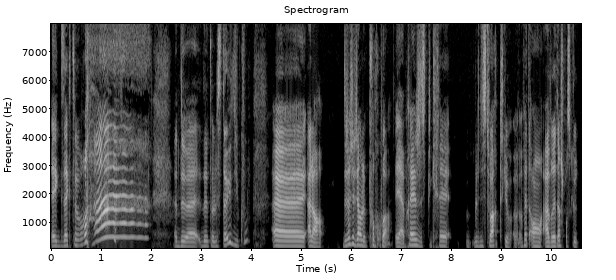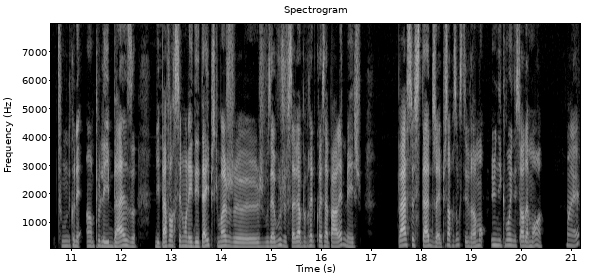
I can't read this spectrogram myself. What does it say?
Exactement. Ah de, euh, de Tolstoï, du coup. Euh, alors, déjà, je vais dire le pourquoi, et après, j'expliquerai l'histoire, parce que, en fait, en, à vrai dire, je pense que tout le monde connaît un peu les bases, mais pas forcément les détails, puisque moi, je, je vous avoue, je savais à peu près de quoi ça parlait, mais je- pas à ce stade. J'avais plus l'impression que c'était vraiment uniquement une histoire d'amour. Ouais.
